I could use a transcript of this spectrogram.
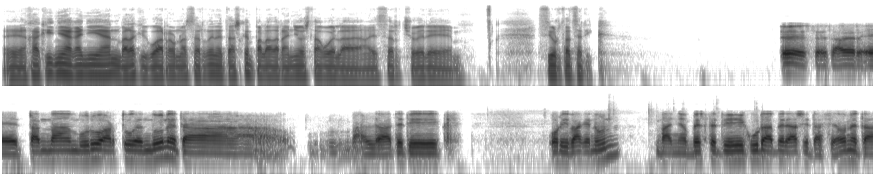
eh, jakina gainean badakiko arrauna zer den eta azken paladaraino ez dagoela ezertxo ere ziurtatzerik. Ez, ez, a ber, e, tandan buru hartu gendun eta ba, alde batetik hori bagenun, baina bestetik ura bera hasita zeon eta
